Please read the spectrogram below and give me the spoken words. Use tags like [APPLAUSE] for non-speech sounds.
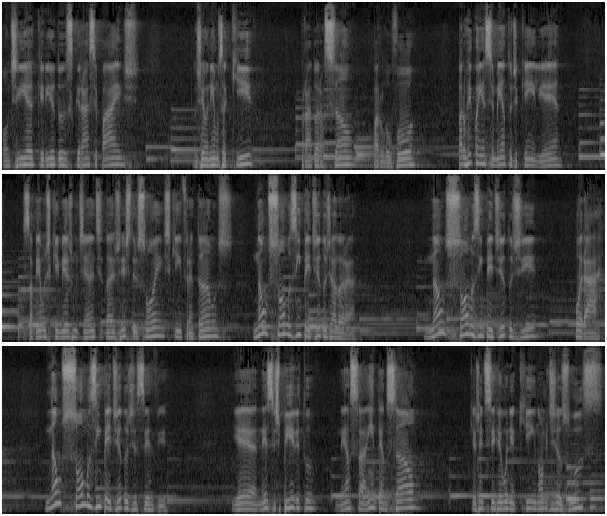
Bom dia, queridos, graça e paz. Nos reunimos aqui para adoração, para o louvor, para o reconhecimento de quem Ele é. Sabemos que, mesmo diante das restrições que enfrentamos, não somos impedidos de adorar, não somos impedidos de orar, não somos impedidos de servir. E é nesse espírito, nessa intenção, que a gente se reúne aqui em nome de Jesus,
